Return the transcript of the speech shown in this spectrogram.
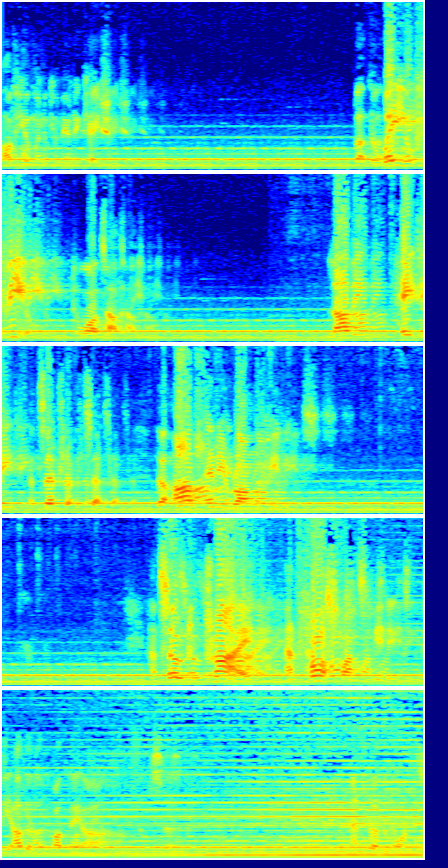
of human communication. But the way you feel towards other people, loving, hating, etc., etc., there aren't any wrong feelings. And so to try and force one's feelings to be other than what they are is absurd. And furthermore,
